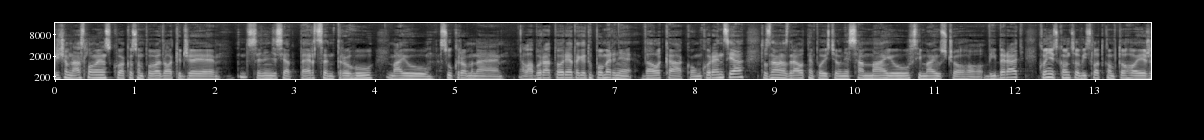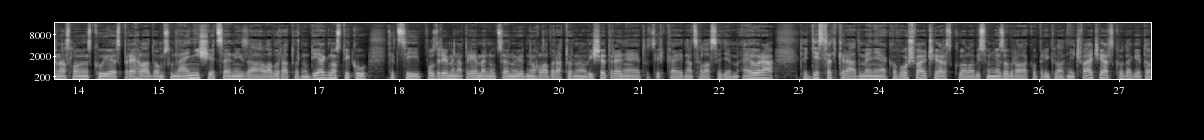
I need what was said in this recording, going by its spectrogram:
Pričom na Slovensku, ako som povedal, keďže je 70% trhu majú súkromné laboratória, tak je tu pomerne veľká konkurencia. To znamená, zdravotné poisťovne sa majú, si majú z čoho vyberať. Konec koncov výsledkom toho je, že na Slovensku je s prehľadom sú najnižšie ceny za laboratórnu diagnostiku. Keď si pozrieme na priemernú cenu jedného laboratórneho vyšetrenia, je to cirka 1,7 eur. To je 10 krát menej ako vo Švajčiarsku, ale aby som nezobral ako príklad hneď Švajčiarsku, tak je to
